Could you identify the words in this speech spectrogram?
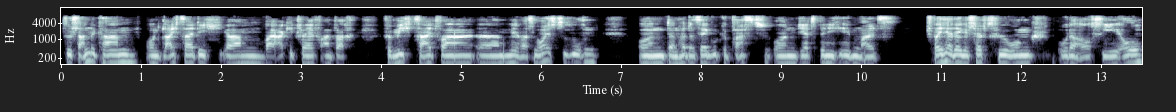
zustande kam und gleichzeitig ähm, bei Architrave einfach für mich Zeit war, äh, mir was Neues zu suchen. Und dann hat das sehr gut gepasst. Und jetzt bin ich eben als Sprecher der Geschäftsführung oder auch CEO.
